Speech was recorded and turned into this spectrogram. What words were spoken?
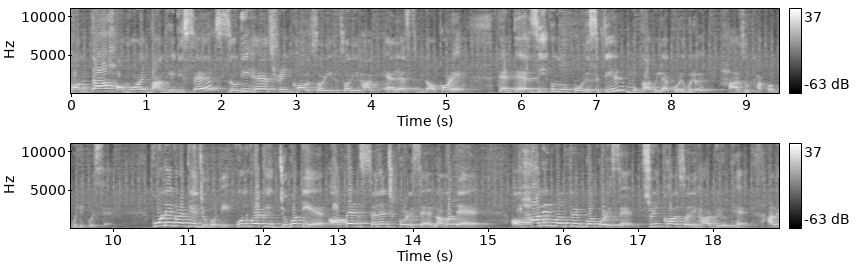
ঘণ্টা সময় বান্ধি দিছে যদিহে শৃংখল চলিহাক এৰেষ্ট নকৰে। তেন্তে যিকোনো পৰিস্থিতিৰ মোকাবিলা কৰিবলৈ সাজু থাকক বুলি কৈছে। কোন এগৰাকী যুৱতী? কোনগৰাকী যুৱতীয়ে অপেন চেলেঞ্জ কৰিছে? লগতে অশালীন মন্তব্য কৰিছে। শৃংখল চলিহাৰ বিৰুদ্ধে। আমি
